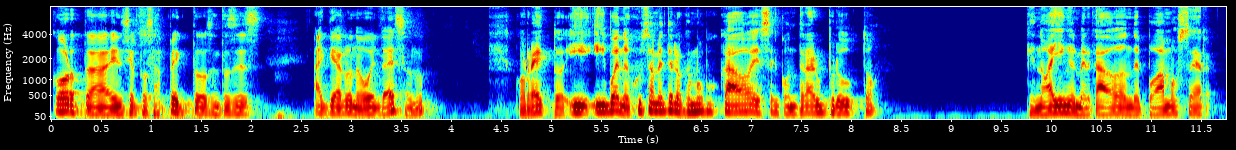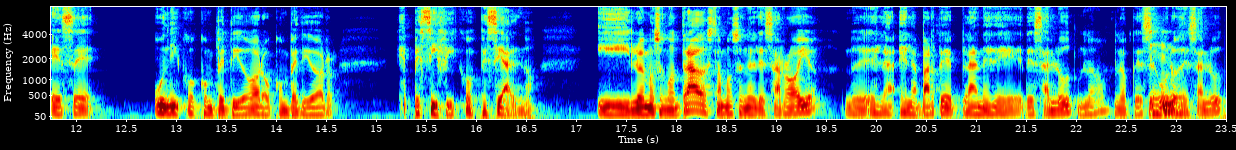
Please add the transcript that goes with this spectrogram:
corta en ciertos aspectos, entonces hay que darle una vuelta a eso, ¿no? Correcto. Y, bueno, justamente lo que hemos buscado es encontrar un producto que no hay en el mercado donde podamos ser ese único competidor o competidor específico, especial, ¿no? Y lo hemos encontrado, estamos en el desarrollo, en la, parte de planes de, salud, ¿no? Lo que es seguro de salud.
